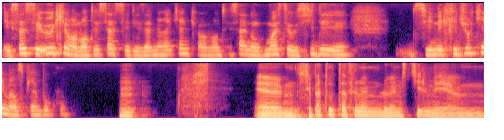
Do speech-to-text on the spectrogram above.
et ça, c'est eux qui ont inventé ça, c'est les Américains qui ont inventé ça. Donc moi, c'est aussi des, c'est une écriture qui m'inspire beaucoup. Hmm. Euh, c'est pas tout à fait le même, le même style, mais euh,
